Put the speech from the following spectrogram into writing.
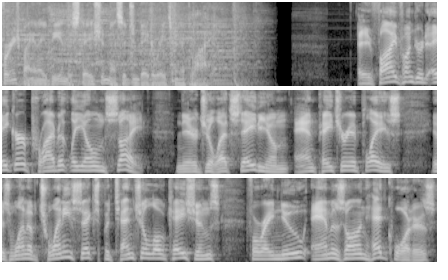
Furnished by NAB and the station, message and data rates may apply. A 500 acre privately owned site near Gillette Stadium and Patriot Place is one of 26 potential locations for a new Amazon headquarters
